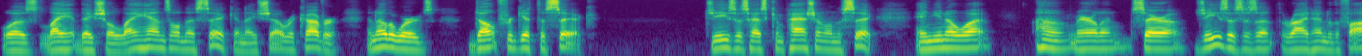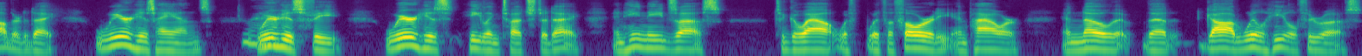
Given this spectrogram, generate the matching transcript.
was lay, they shall lay hands on the sick and they shall recover. In other words, don't forget the sick. Jesus has compassion on the sick. And you know what, Marilyn, Sarah, Jesus is at the right hand of the Father today. We're his hands, right. we're his feet, we're his healing touch today. And he needs us to go out with, with authority and power and know that, that God will heal through us.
